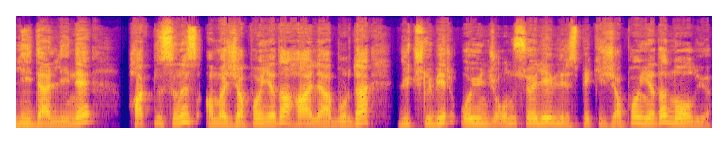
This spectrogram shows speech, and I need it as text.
liderliğine haklısınız ama Japonya'da hala burada güçlü bir oyuncu onu söyleyebiliriz. Peki Japonya'da ne oluyor?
